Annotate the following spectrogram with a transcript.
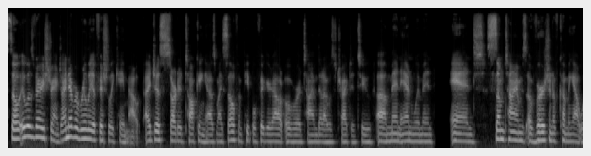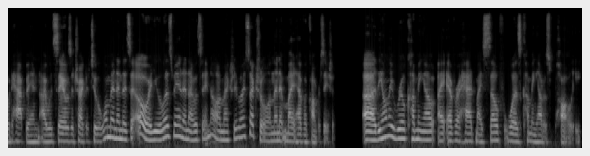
So it was very strange. I never really officially came out. I just started talking as myself, and people figured out over a time that I was attracted to uh, men and women and sometimes a version of coming out would happen. I would say I was attracted to a woman, and they'd say, Oh, are you a lesbian? And I would say, No, I'm actually bisexual. And then it might have a conversation. Uh, the only real coming out I ever had myself was coming out as poly,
